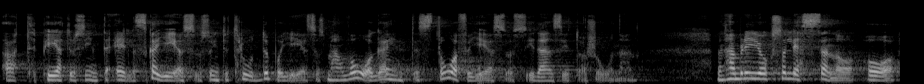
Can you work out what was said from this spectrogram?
att Petrus inte älskade Jesus och inte trodde på Jesus, men han vågade inte stå för Jesus i den situationen. Men han blir ju också ledsen och, och,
